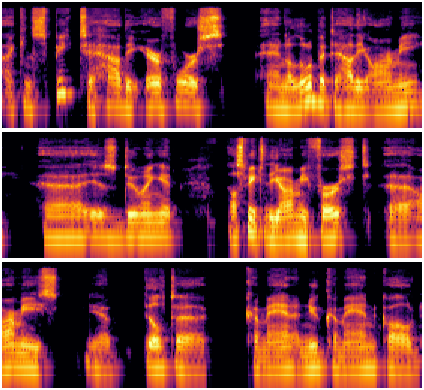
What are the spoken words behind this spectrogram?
I can speak to how the Air Force and a little bit to how the Army uh, is doing it. I'll speak to the Army first. Uh, Army's you know, built a command, a new command called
